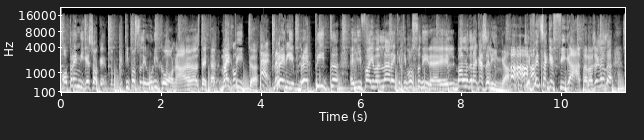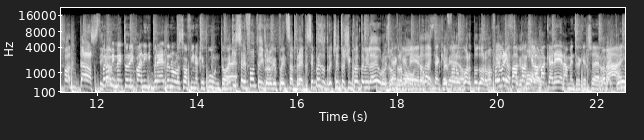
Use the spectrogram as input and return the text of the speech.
O prendi, che so, che ti posso dire, un'icona. eh, aspetta, Brad Pitt. Eh, Brad prendi Pitt. Brad Pitt e gli fai ballare, che ti posso dire, il ballo della casalinga. cioè, pensa che figata, no? Cioè, cosa fantastica. Però mi metto nei panni di Brad, non lo so fino a che punto. Ma eh. chi se ne fotte di quello che pensa Brad? Si è preso 350.000 euro Questo John è anche Travolta. vero, dai, per fare un quarto d'ora. Ma fai Io avrei fatto che anche la vuoi. Macarena mentre che c'ero. Vabbè, dai. comunque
